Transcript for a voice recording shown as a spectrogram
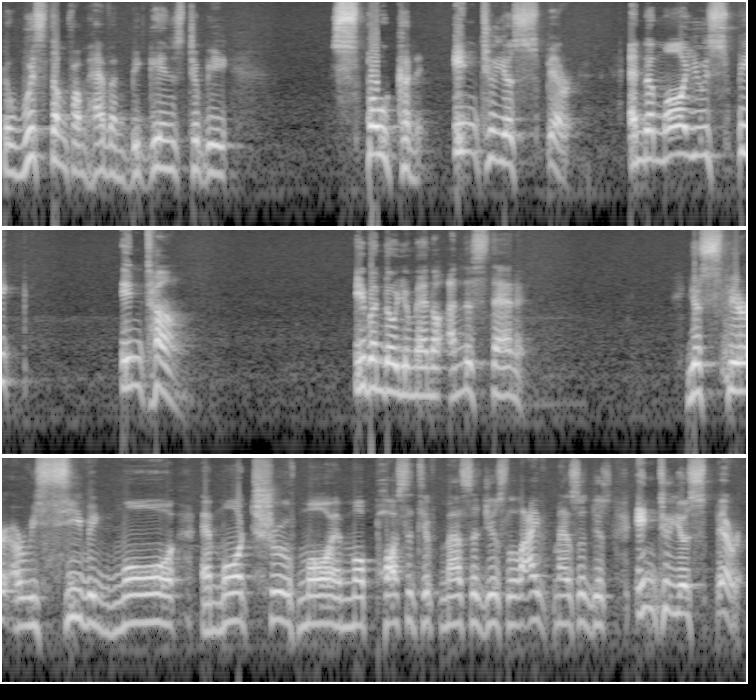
the wisdom from heaven begins to be spoken into your spirit. And the more you speak in tongue, even though you may not understand it, your spirit are receiving more and more truth, more and more positive messages, life messages into your spirit.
